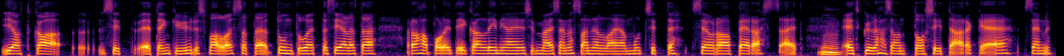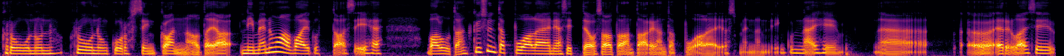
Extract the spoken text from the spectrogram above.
jotka sit etenkin Yhdysvalloissa tuntuu, että siellä tämä rahapolitiikan linja ensimmäisenä sanellaan ja muut sitten seuraa perässä. Et, mm. et kyllähän se on tosi tärkeä sen kruunun, kruunun kurssin kannalta ja nimenomaan vaikuttaa siihen valuutan kysyntäpuoleen ja sitten osaltaan tarjontapuoleen, jos mennään niin kuin näihin ää, erilaisiin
